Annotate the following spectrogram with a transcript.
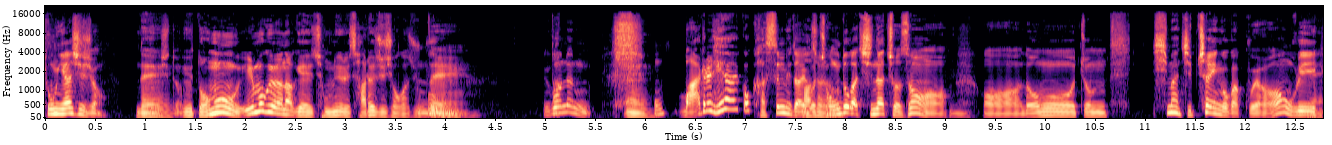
동의하시죠? 네. 너무 일목요연하게 정리를 잘해 주셔가지고. 네. 이거는 네. 어, 말을 해야 할 것 같습니다. 이거 맞아요. 정도가 지나쳐서 음. 어, 너무 좀 심한 집착인 것 같고요. 우리 네.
